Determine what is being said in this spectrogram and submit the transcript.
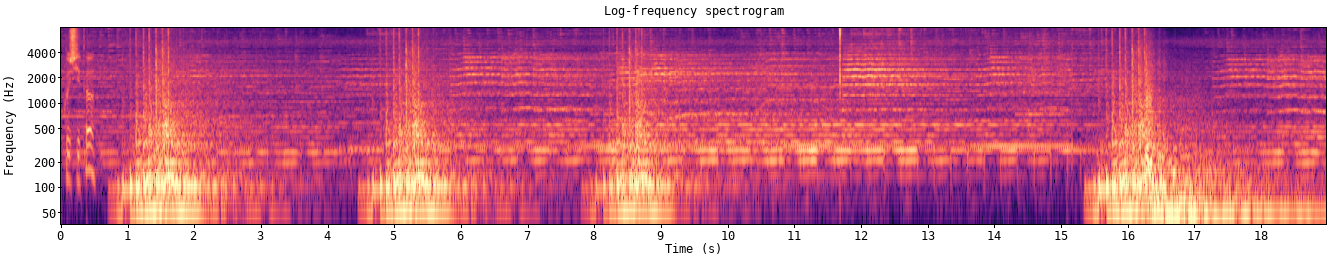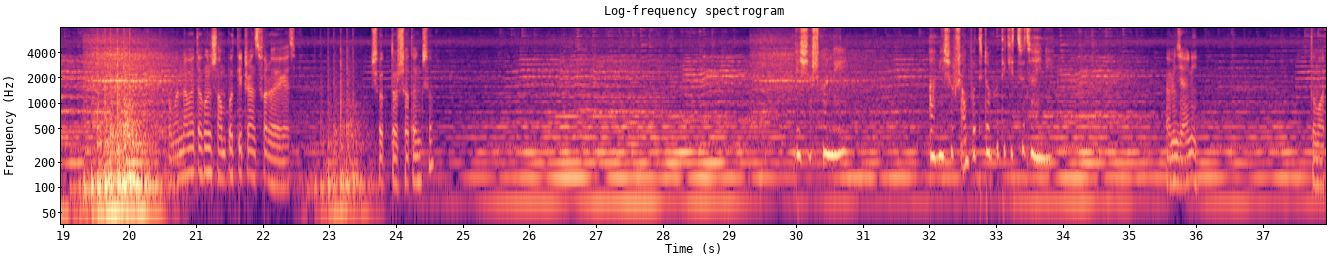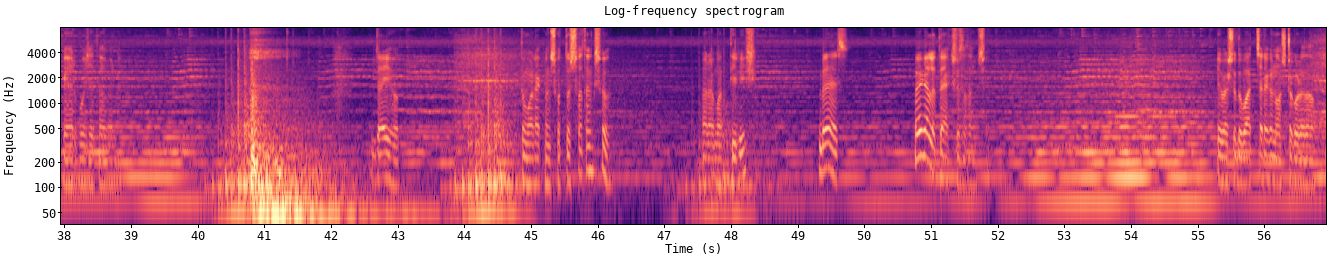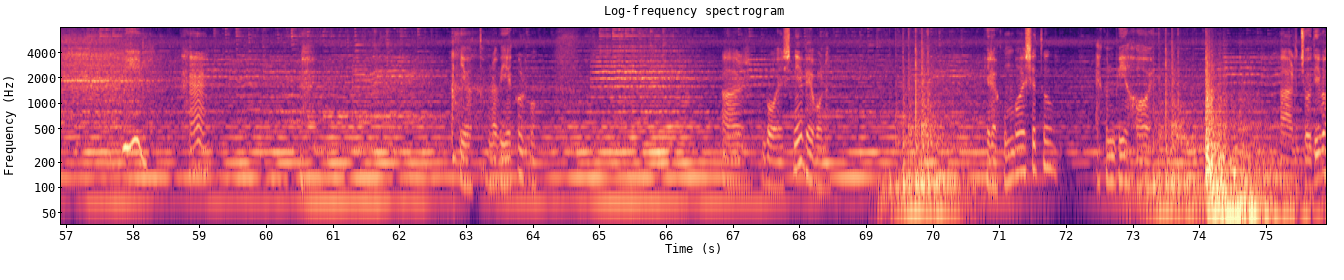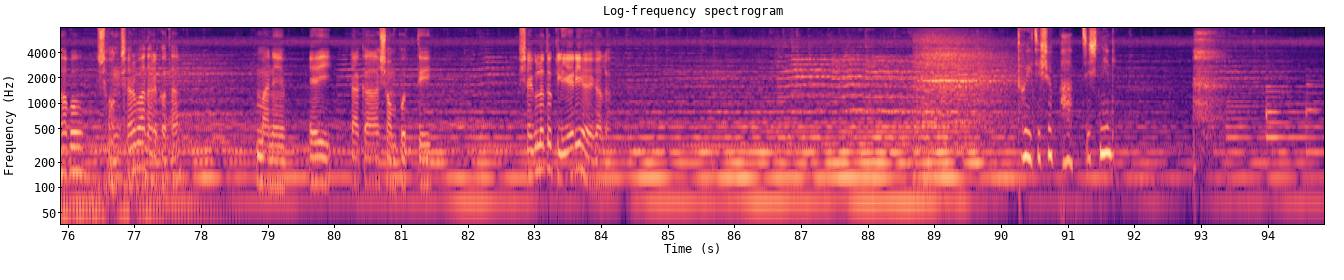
খুশি তো? তোমার নামে তখন সম্পত্তি ট্রান্সফার হয়ে গেছে। সত্তর শতাংশ? বিশ্বাস কর নীল আমি এসব সম্পত্তি টম্পত্তি কিচ্ছু চাইনি। আমি জানি। তোমাকে আর বোঝাতে হবে না। যাই হোক তোমার এখন সত্তর শতাংশ আর আমার তিরিশ। ব্যাস হয়ে গেল তো একশো শতাংশ। এবার শুধু বাচ্চাটাকে নষ্ট করে দাও। হ্যাঁ। এবার তোমরা বিয়ে করব। আর বয়স নিয়ে ভেবো না। এরকম বয়সে তো এখন বিয়ে হয়। আর যদি ভাবো সংসার বাঁধার কথা মানে এই টাকা, সম্পত্তি, সেগুলো তো ক্লিয়ারই হয়ে গেল। তুই যেসব ভাবছিস নীল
